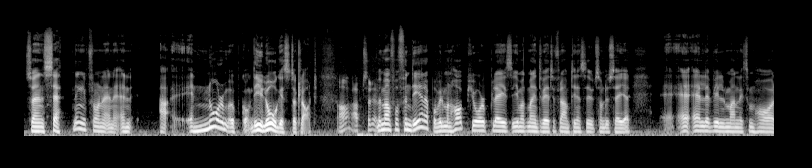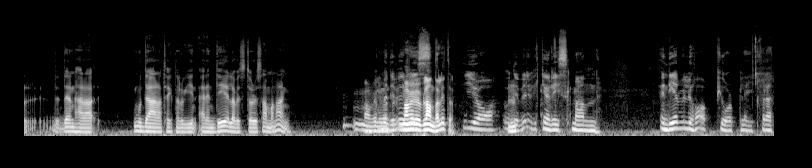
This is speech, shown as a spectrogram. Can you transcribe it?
Så en sättning från en, en enorm uppgång. Det är ju logiskt såklart. Ja, absolut. Men man får fundera på, vill man ha pure plays i och med att man inte vet hur framtiden ser ut som du säger? E-, eller vill man liksom ha den här moderna teknologin är en del av ett större sammanhang? Man vill, väl, man vill blanda lite. Ja, och mm. det är väl vilken risk man en del vill ju ha Pure Play för att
